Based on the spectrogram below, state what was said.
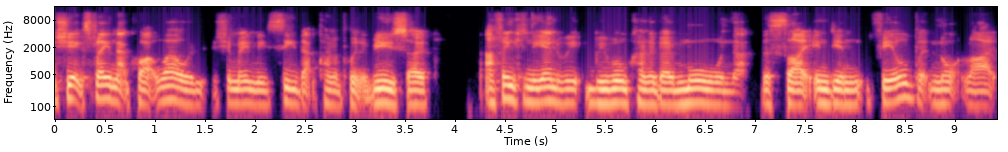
she explained that quite well and she made me see that kind of point of view. So I think in the end we, we will kind of go more in that the slight Indian feel, but not like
